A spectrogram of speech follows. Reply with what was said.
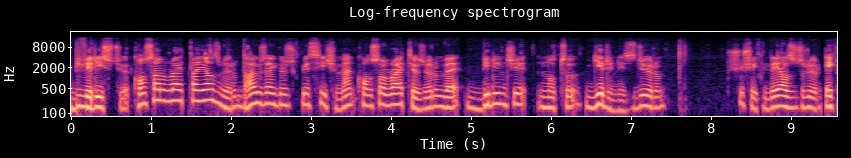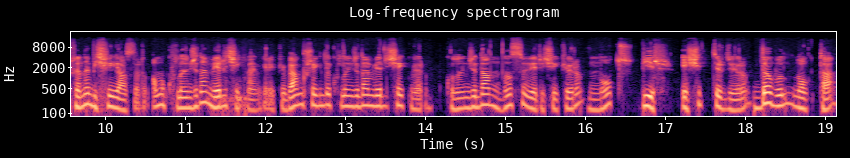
bir veri istiyorum. Console write'dan yazmıyorum. Daha güzel gözükmesi için ben console write yazıyorum ve birinci notu giriniz diyorum şu şekilde yazdırıyorum. Ekrana bir şey yazdırdım ama kullanıcıdan veri çekmem gerekiyor. Ben bu şekilde kullanıcıdan veri çekmiyorum. Kullanıcıdan nasıl veri çekiyorum? Not 1 eşittir diyorum. Double nokta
